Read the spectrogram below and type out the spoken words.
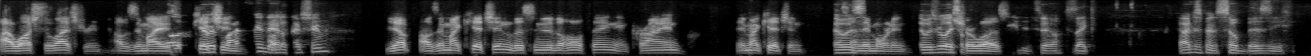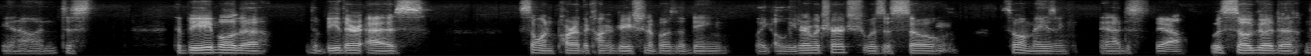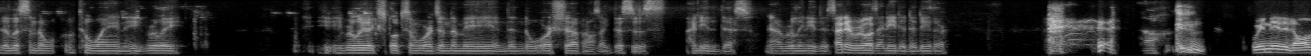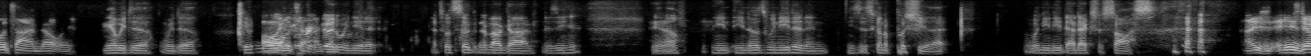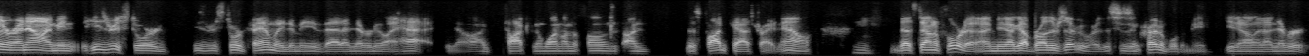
I watched the live stream. I was in my Oh, kitchen. They had a live stream. Yep, I was in my kitchen listening to the whole thing and crying in my kitchen It was Sunday morning. it was really It sure was. needed too. Cause like I've just been so busy, you know, and just to be able to to be there as someone part of the congregation opposed to being like a leader of a church was just so Mm. so amazing. And I just Yeah. it was so good to to listen to to Wayne. He really he he really like spoke some words into me and then the worship and I was like, this is I needed this. And I really needed this. I didn't realize I needed it either. We need it all the time, don't we? Yeah, we do. We do. Even All the time. good, we need it. That's what's so good about God. Is he, you know, he, he knows we need it, and he's just going to push you that when you need that extra sauce. Uh, He's, he's doing it right now. I mean, he's restored. He's restored family to me that I never knew I had. You know, I'm talking to one on the phone on this podcast right now. Hmm. That's down in Florida. I mean, I got brothers everywhere. This is incredible to me. You know, and I never,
